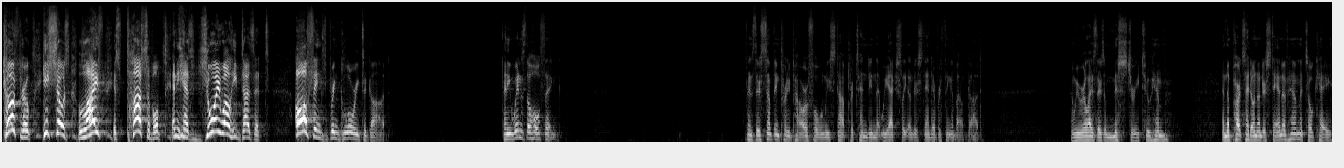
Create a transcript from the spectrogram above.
go through. He shows life is possible and he has joy while he does it. All things bring glory to God. And he wins the whole thing. Friends, there's something pretty powerful when we stop pretending that we actually understand everything about God. And we realize there's a mystery to him. And the parts I don't understand of him, it's okay.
